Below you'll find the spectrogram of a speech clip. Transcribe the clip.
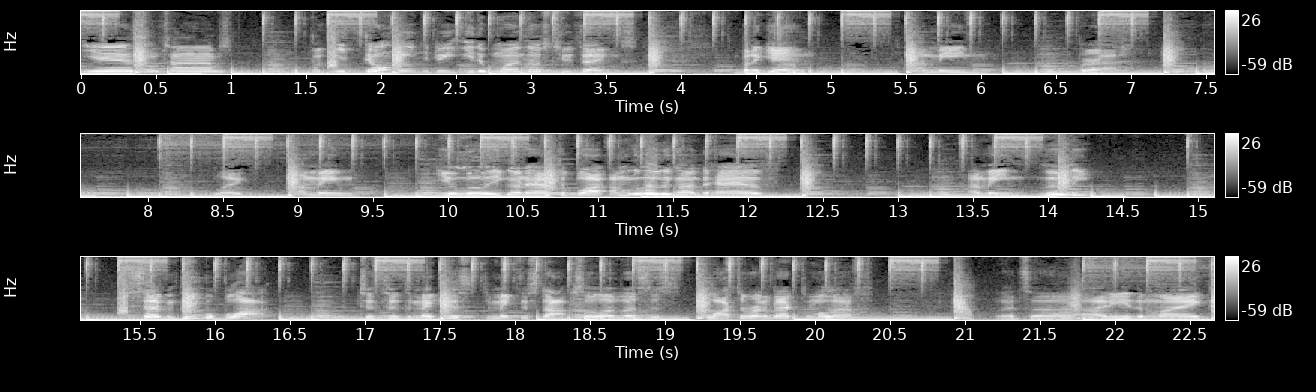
Yeah, sometimes. But you don't need to do either one of those two things. But again, I mean, bruh. Like, I mean, you're literally going to have to block. I'm literally going to have I mean, literally seven people block to, to, to make this to make this stop. So let, us just block the running back to my left. Let's uh, ID the mic.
